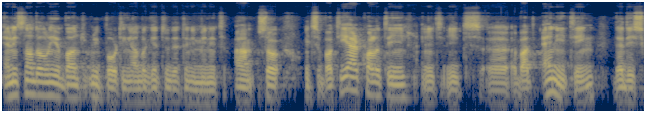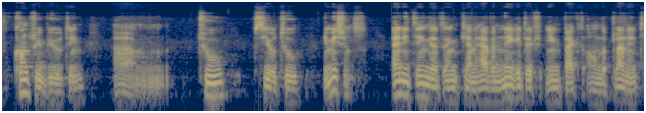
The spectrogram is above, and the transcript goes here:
and it's not only about reporting i will get to that in a minute. Um, so it's about the air quality it's, it's uh, about anything that is contributing um, to co2 emissions. Anything that can have a negative impact on the planet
